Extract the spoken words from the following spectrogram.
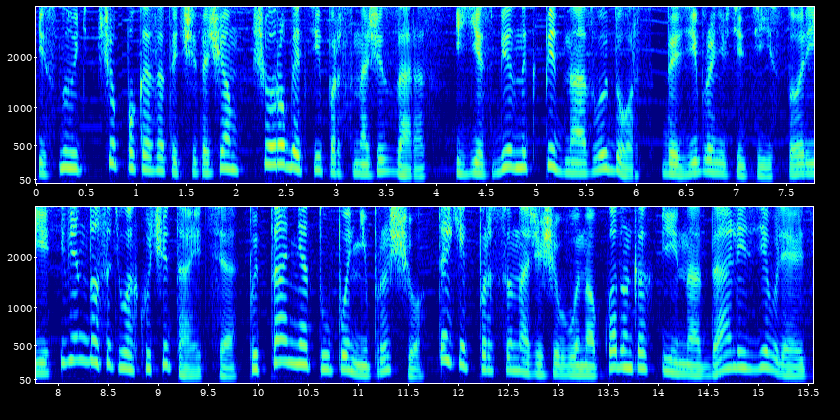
існують, щоб показати читачам, що роблять ці персонажі зараз. І є збірник під назвою Дорс, де зібрані всі ці історії, і він досить легко читається. Питання тупо ні про що, так як персонажі, що були на обкладинках, і надалі з'являються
